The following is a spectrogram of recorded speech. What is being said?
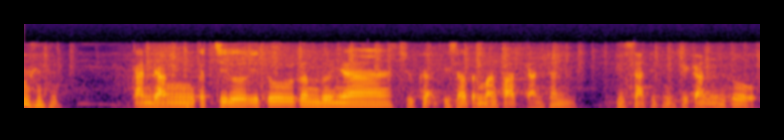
Kandang kecil itu tentunya juga bisa termanfaatkan dan bisa difungsikan untuk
